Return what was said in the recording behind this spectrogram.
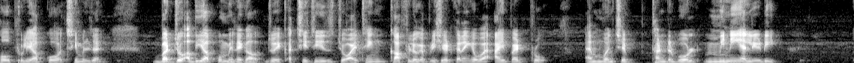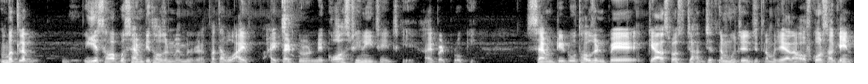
होपफुली आपको अच्छी मिल जाए। बट जो अभी आपको मिलेगा, जो एक अच्छी चीज़, जो आई थिंक काफ़ी लोग अप्रिशिएट करेंगे, वो है iPad pro M one chip Thunderbolt mini L E D मतलब ये सब आपको सेवेंटी थाउज़ेंड में मिल रहा है। पता वो आई आई पैड की उन्होंने कॉस्ट ही नहीं चेंज की आई पैड प्रो की। सेवेंटी टू थाउज़ेंड पे के आसपास जहाँ जितना मुझे जितना मुझे याद है। ऑफकोर्स अगेन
